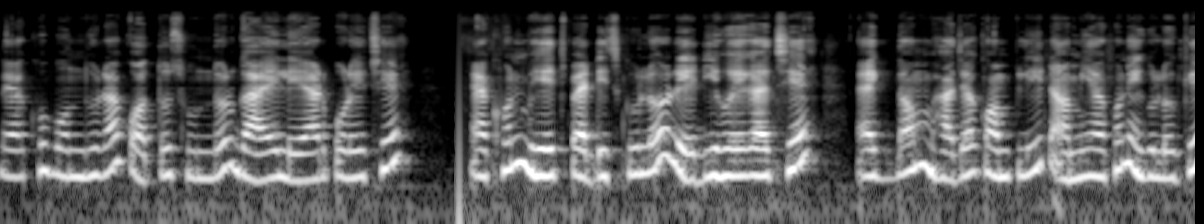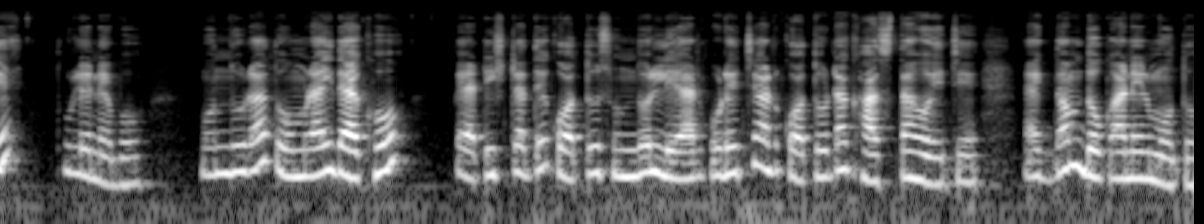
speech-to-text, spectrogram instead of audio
দেখো বন্ধুরা, কত সুন্দর গায়ে লেয়ার পড়েছে। এখন ভেজ প্যাটিসগুলো রেডি হয়ে গেছে। একদম ভাজা কমপ্লিট আমি এখন এগুলোকে তুলে নেব। বন্ধুরা, তোমরাই দেখো প্যাটিসটাতে কত সুন্দর লেয়ার পড়েছে আর কতটা খাস্তা হয়েছে, একদম দোকানের মতো।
